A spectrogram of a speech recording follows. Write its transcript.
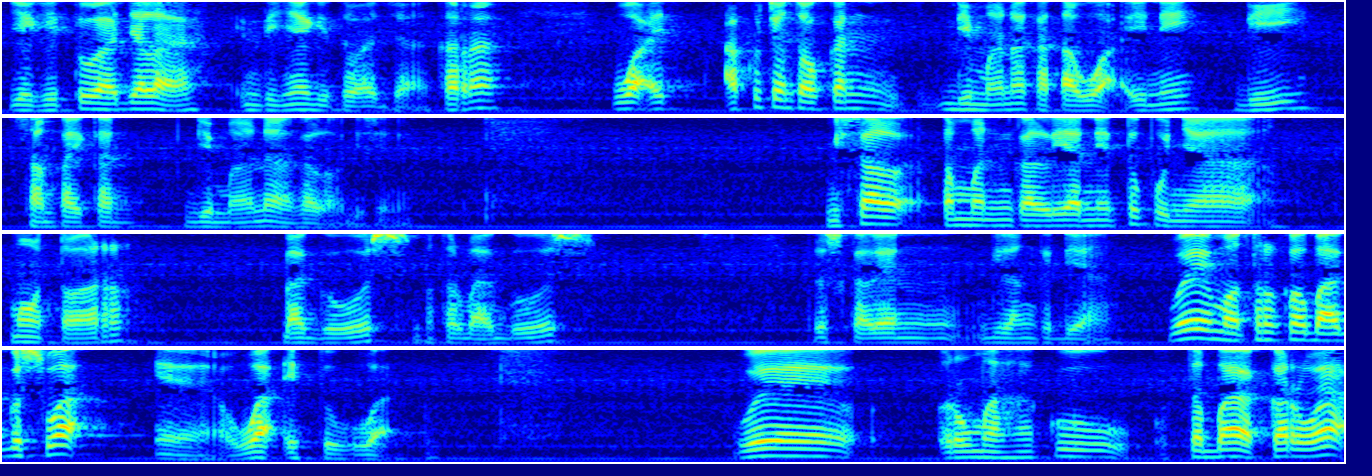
Ya gitu aja lah intinya gitu aja. Karena wa aku contohkan di mana kata wa ini disampaikan. Gimana kalau di sini? Misal teman kalian itu punya motor bagus motor bagus. Terus kalian bilang ke dia weh motor kau bagus wa ya wa itu wa weh rumah aku terbakar wa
